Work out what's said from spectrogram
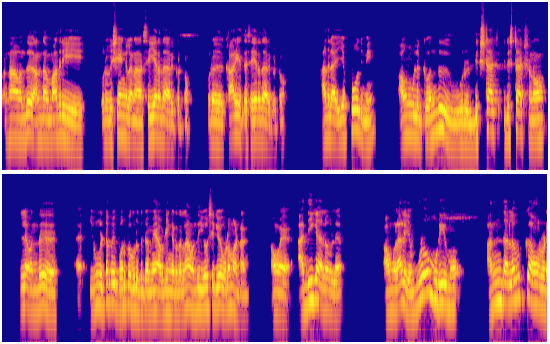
நான் வந்து அந்த மாதிரி ஒரு விஷயங்களை நான் செய்யறதா இருக்கட்டும் ஒரு காரியத்தை செய்யறதா இருக்கட்டும் அதில் எப்போதுமே அவங்களுக்கு வந்து ஒரு டிஸ்டாக் டிஸ்ட்ராக்ஷனோ இல்லை வந்து இவங்கள்ட்ட போய் பொறுப்பை கொடுத்துட்டோமே அப்படிங்கிறதெல்லாம் வந்து யோசிக்கவே விட மாட்டாங்க அவங்க அதிக அளவில் அவங்களால எவ்வளோ முடியுமோ அந்த அளவுக்கு அவங்களோட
